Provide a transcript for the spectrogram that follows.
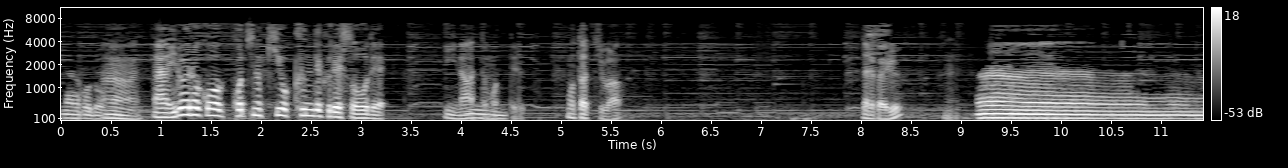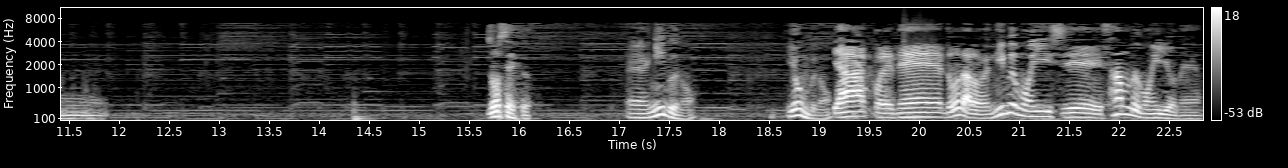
なるほど。うん。あいろいろこう、こっちの気を組んでくれそうで、いいなって思ってる。もたっちは？誰かいる？うーん。ジョセフ。えー、2部の ?4 部の？いやー、これね、どうだろうね。2部もいいし、3部もいいよね。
